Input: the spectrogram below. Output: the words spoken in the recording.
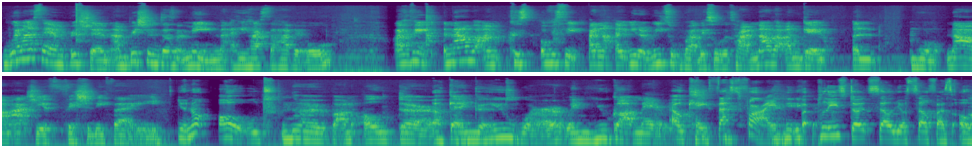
when I say ambition, ambition doesn't mean that he has to have it all. I think now that I'm, because obviously, and I, you know, we talk about this all the time. Now that I'm getting a, well, now I'm actually officially thirty. You're not old. No, but I'm older Okay, than good. you were when you got married. Okay, that's fine. But please don't sell yourself as old.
